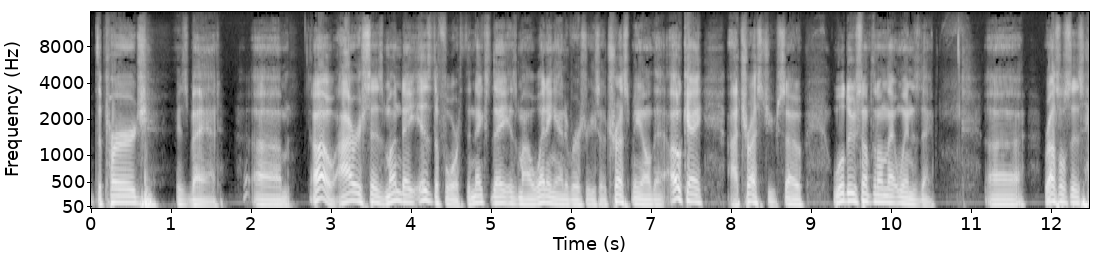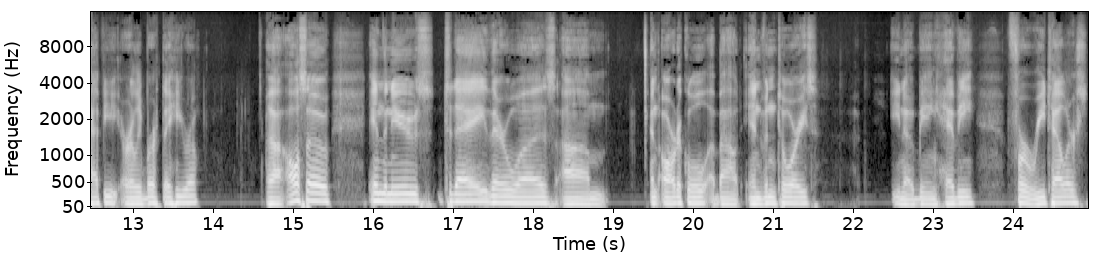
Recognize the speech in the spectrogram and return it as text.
the purge is bad. Um, Oh, Irish says Monday is the fourth. The next day is my wedding anniversary. So trust me on that. Okay. I trust you. So we'll do something on that Wednesday. Uh, Russell says happy early birthday, hero. Uh, also, in the news today, there was um, an article about inventories, you know, being heavy for retailers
